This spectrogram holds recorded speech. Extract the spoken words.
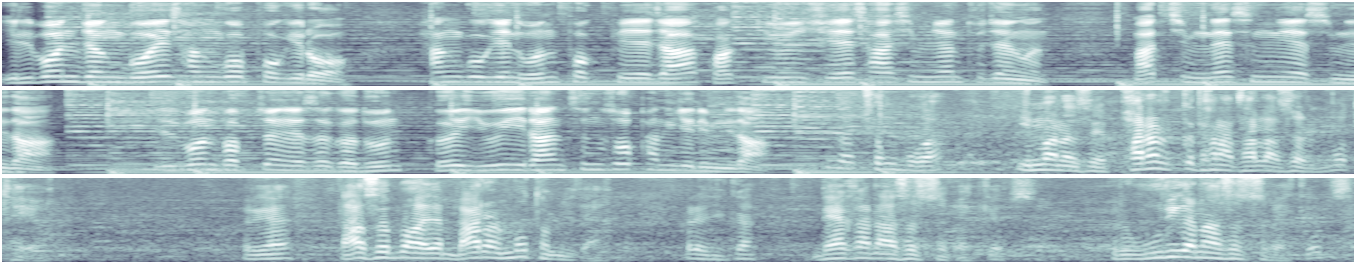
일본 정부의 상고 포기로 한국인 원폭 피해자 곽기훈 씨의 40년 투쟁은 마침내 승리했습니다. 일본 법정에서 거둔 그 유일한 승소 판결입니다. 그러니까 정부가 이만해서 바늘 끝 하나 달라서를 못해요. 그러니까 나서봐야 말을 못합니다. 그러니까 내가 나설 수밖에 없어. 그리고 우리가 나설 수밖에 없어.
